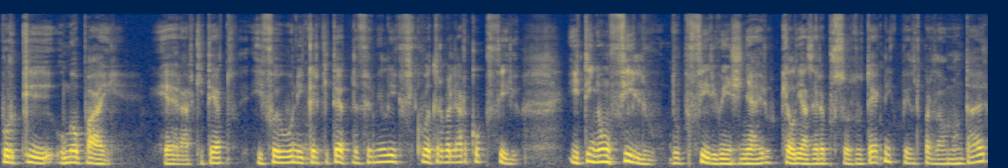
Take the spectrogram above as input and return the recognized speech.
porque o meu pai era arquiteto e foi o único arquiteto da família que ficou a trabalhar com o Porfírio. E tinha um filho do Porfírio engenheiro, que aliás era professor do técnico, Pedro Pardal Monteiro,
